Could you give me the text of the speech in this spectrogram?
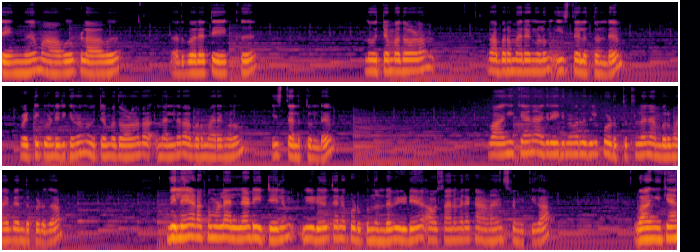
തെങ്ങ് മാവ് പ്ലാവ് അതുപോലെ തേക്ക് നൂറ്റമ്പതോളം റബ്ബർ മരങ്ങളും ഈ സ്ഥലത്തുണ്ട്. വെട്ടിക്കൊണ്ടിരിക്കുന്ന നൂറ്റമ്പതോളം നല്ല റബ്ബർ മരങ്ങളും ഈ സ്ഥലത്തുണ്ട്. വാങ്ങിക്കാൻ ആഗ്രഹിക്കുന്നവർ ഇതിൽ കൊടുത്തിട്ടുള്ള നമ്പറുമായി ബന്ധപ്പെടുക. വിലയടക്കമുള്ള എല്ലാ ഡീറ്റെയിലും വീഡിയോയിൽ തന്നെ കൊടുക്കുന്നുണ്ട്. വീഡിയോ അവസാനം വരെ കാണാൻ ശ്രമിക്കുക. വാങ്ങിക്കാൻ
